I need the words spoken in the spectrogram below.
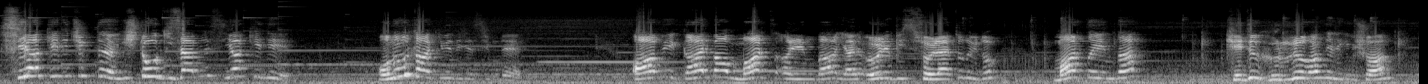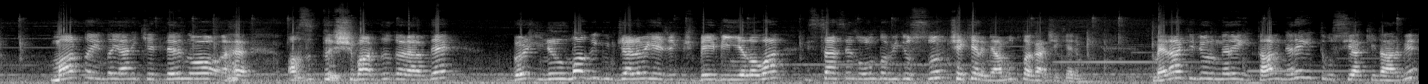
Siyah kedi çıktı. İşte o gizemli siyah kedi. Onu mu takip edeceğiz şimdi? Abi galiba Mart ayında yani öyle bir söylenti duydum. Mart ayında kedi hırlıyor lan deli gibi şu an. Mart ayında yani kedilerin o azıttığı şımardığı dönemde böyle inanılmaz bir güncelleme gelecekmiş Baby in Yellow'a. İsterseniz onun da videosunu çekerim yani mutlaka çekerim. Merak ediyorum nereye gitti abi. Nereye gitti bu siyah kedi harbi?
